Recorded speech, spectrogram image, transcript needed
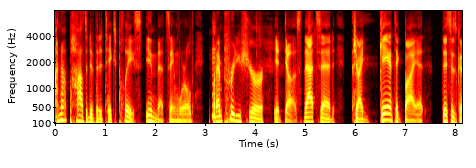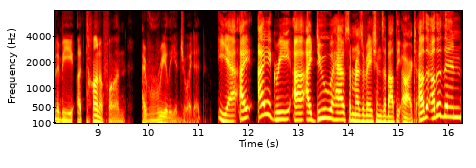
I'm not positive that it takes place in that same world, but I'm pretty sure it does. That said, gigantic buy it. This is going to be a ton of fun. I really enjoyed it. Yeah, I I agree. Uh, I do have some reservations about the art. Other other than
